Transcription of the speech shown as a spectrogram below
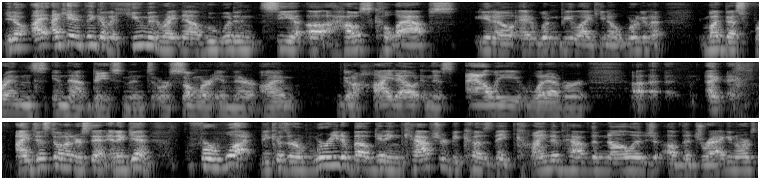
you know, I, I can't think of a human right now who wouldn't see a, a house collapse, you know, and wouldn't be like, you know, we're gonna, my best friend's in that basement or somewhere in there. I'm gonna hide out in this alley, whatever. Uh, I, I just don't understand. And again, for what? Because they're worried about getting captured because they kind of have the knowledge of the dragon orbs.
